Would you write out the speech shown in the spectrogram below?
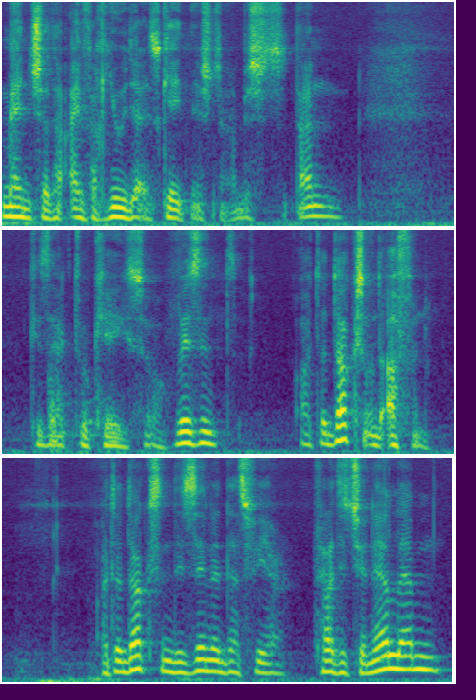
Mensch oder einfach Jude, es geht nicht. Da habe ich dann gesagt, okay, so, wir sind orthodox und offen. Orthodox in dem Sinne, dass wir traditionell leben,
